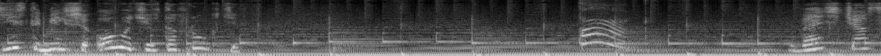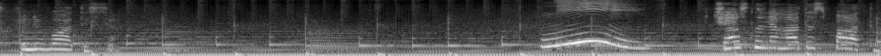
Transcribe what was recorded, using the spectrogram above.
Їсти більше овочів та фруктів. Весь час хвилюватися. Вчасно лягати спати.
